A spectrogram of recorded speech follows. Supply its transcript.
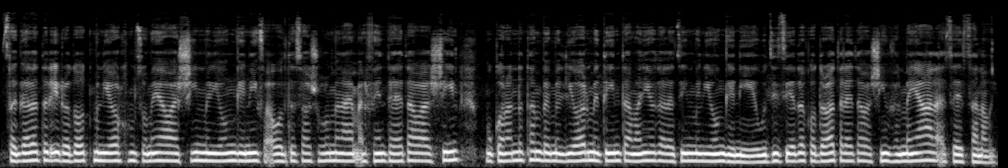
سجلت الإيرادات مليار 520 مليون جنيه في أول تسع شهور من عام 2023 مقارنة بمليار 238 مليون جنيه ودي زيادة قدرها 23% على أساس سنوي.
